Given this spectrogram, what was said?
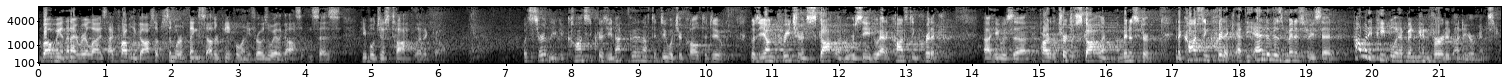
about me, and then I realized I probably gossip similar things to other people, and he throws away the gossip and says, People just talk, let it go. But certainly, you get constant criticism. You're not good enough to do what you're called to do. There was a young preacher in Scotland who received, who had a constant critic. Uh, he was uh, part of the Church of Scotland, a minister, and a constant critic. At the end of his ministry, said, "How many people have been converted under your ministry?"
